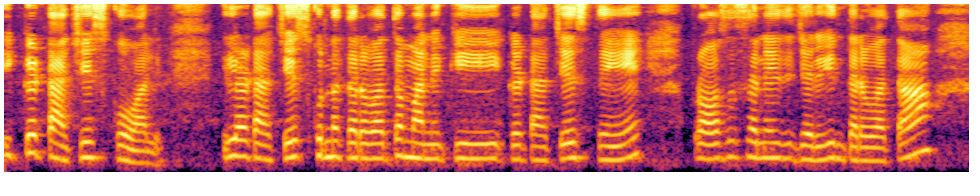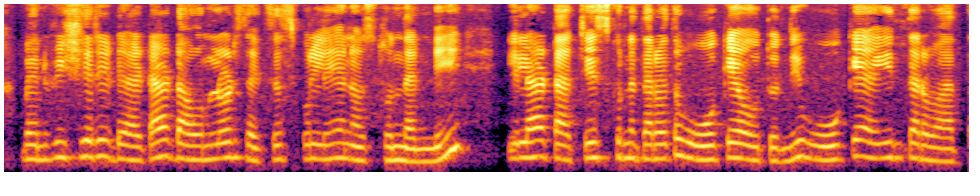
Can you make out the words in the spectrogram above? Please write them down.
ఇక్కడ టచ్ చేసుకోవాలి. ఇలా టచ్ చేసుకున్న తర్వాత మనకి ఇక్కడ టచ్ చేస్తే ప్రాసెస్ అనేది జరిగిన తర్వాత బెనిఫిషియరీ డేటా డౌన్లోడ్ సక్సెస్ఫుల్లీ అని వస్తుందండి. ఇలా టచ్ చేసుకున్న తర్వాత ఓకే అవుతుంది. ఓకే అయిన తర్వాత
